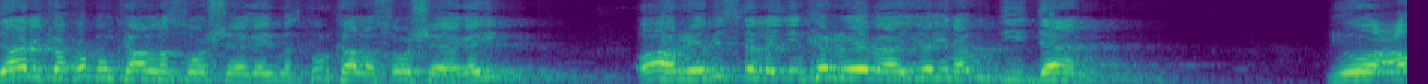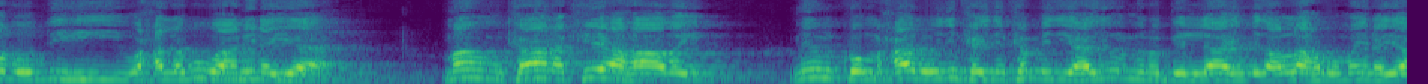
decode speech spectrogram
Daalika xukunkaa la soo sheegay madkuurkaa la soo sheegay oo ah reebista laydinka reebaayo inaa u diiddaan yuucadu bihi waxaa lagu waaninayaa. Man kaana kii ahaaday minkum xaaluu idinka idinka mid yahay yu'minu billaahi mid allah rumaynaya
